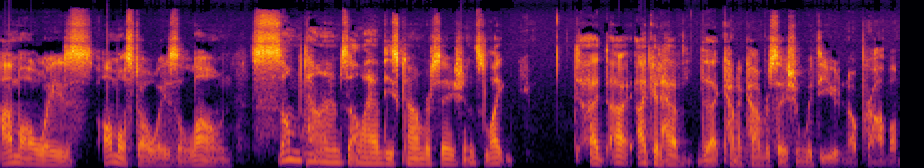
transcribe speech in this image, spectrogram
I'm always, almost always alone. Sometimes I'll have these conversations, like I, I, I, could have that kind of conversation with you, no problem,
